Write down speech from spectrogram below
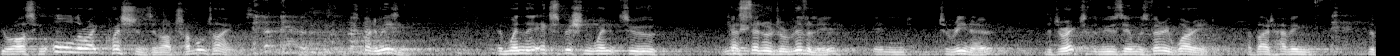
You're asking all the right questions in our troubled times. It's quite amazing. And when the exhibition went to Castello di Rivoli in Torino, the director of the museum was very worried about having the,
